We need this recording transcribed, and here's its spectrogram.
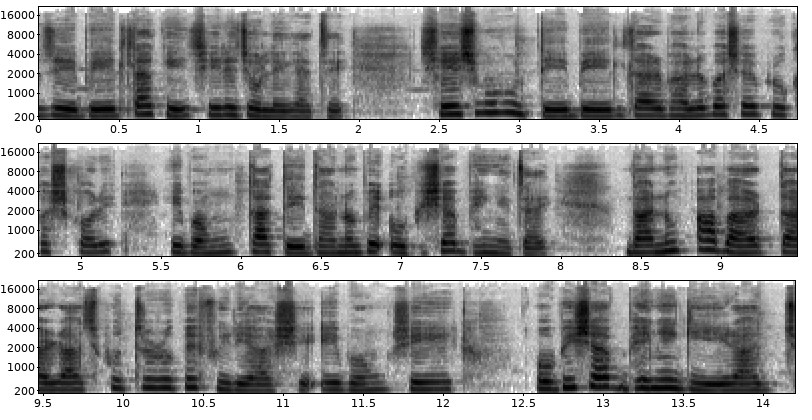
যে বেল তাকে ছেড়ে চলে গেছে। শেষ মুহূর্তে বেল তার ভালোবাসায় প্রকাশ করে এবং তাতে দানবের অভিশাপ ভেঙে যায়। দানব আবার তার রাজপুত্র রূপে ফিরে আসে এবং সেই অভিশাপ ভেঙে গিয়ে রাজ্য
